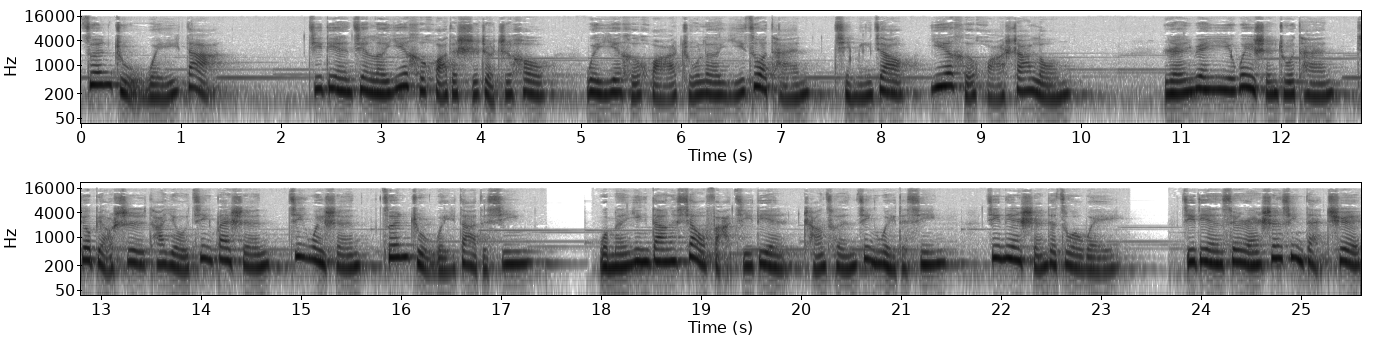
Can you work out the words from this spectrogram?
尊主为大。基甸见了耶和华的使者之后，为耶和华筑了一座坛，起名叫耶和华沙龙。人愿意为神筑坛，就表示他有敬拜神、敬畏神、尊主为大的心。我们应当效法基甸，常存敬畏的心，纪念神的作为。基甸虽然生性胆怯，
